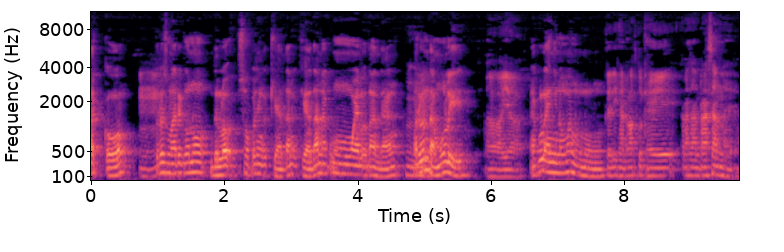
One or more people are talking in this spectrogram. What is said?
teko Hmm. terus mari ngono ndelok sapa sing kegiatan-kegiatan aku melok tandang. Mari ngono tak mulai. Oh iya Aku lek nyinoman ngono. Jadi kan waktu kayak rasan-rasan lah ya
